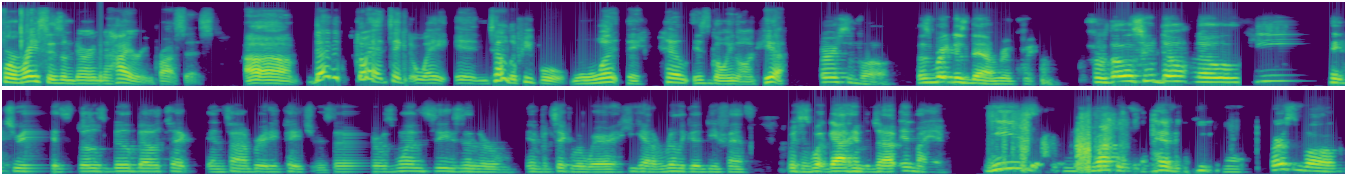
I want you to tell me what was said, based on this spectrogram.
for racism during the hiring process. Um, David, go ahead and take it away and tell the people what the hell is going on here. First of all, let's break this down real quick. For those who don't know, he Patriots, those Bill Belichick and Tom Brady Patriots. There, was one season in particular where he had a really good defense, which is what got him the job in Miami. He's dropping some heavy heat now First of all,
